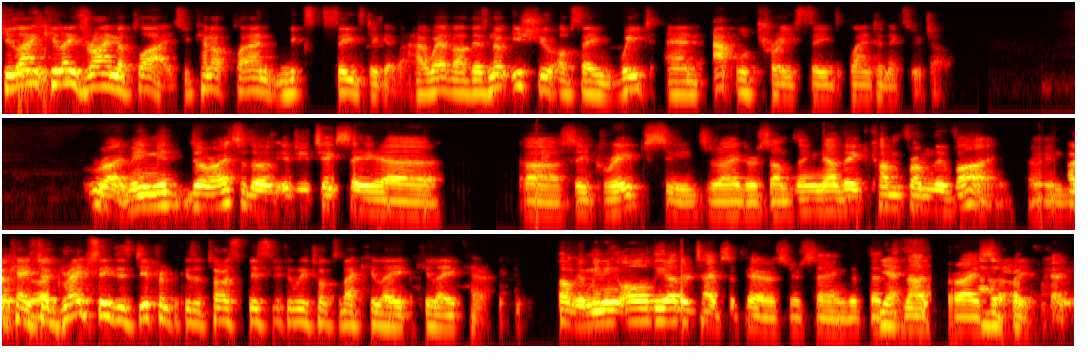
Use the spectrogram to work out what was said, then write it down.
Kilei, kilei zraim applies. You cannot plant mixed seeds together. However, there's no issue of, say, wheat and apple tree seeds planted next to each other. Right. I mean, the right. So though, if you take, say, uh, uh, say grape seeds, right, or something. Now they come from the vine. I mean, okay, so grape seeds is different because the Torah specifically talks about kilei kilei. Okay, meaning all the other types of pears you're saying that that's yes. not right. Okay.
